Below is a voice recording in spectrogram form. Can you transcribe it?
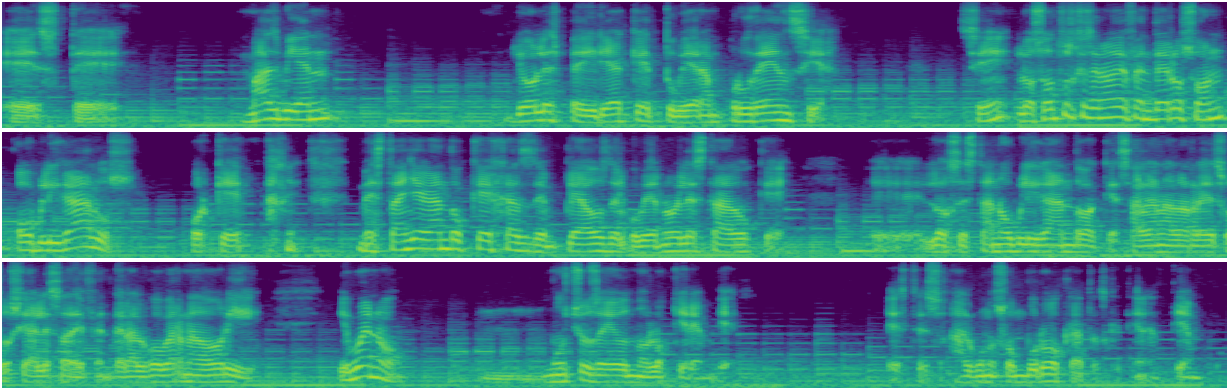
Este, más bien, yo les pediría que tuvieran prudencia. ¿Sí? Los otros que se van a defenderlos son obligados, porque me están llegando quejas de empleados del gobierno del estado que eh, los están obligando a que salgan a las redes sociales a defender al gobernador y, bueno, muchos de ellos no lo quieren bien. Este, algunos son burócratas que tienen tiempo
